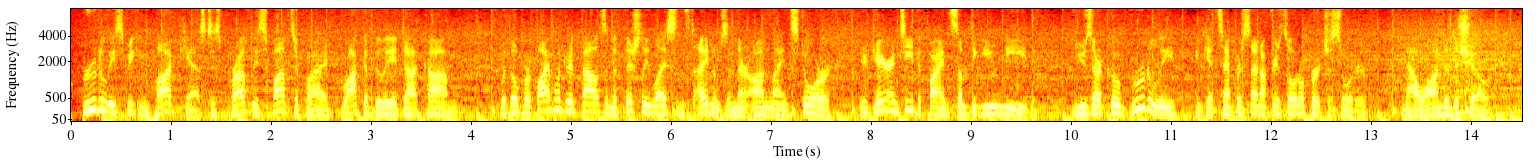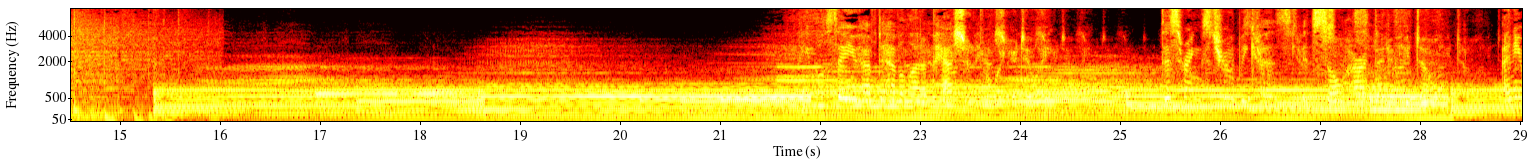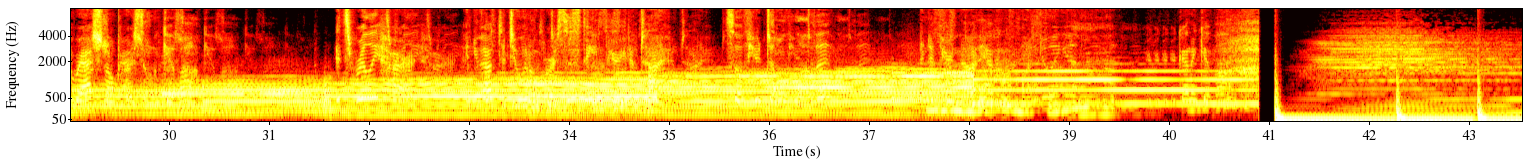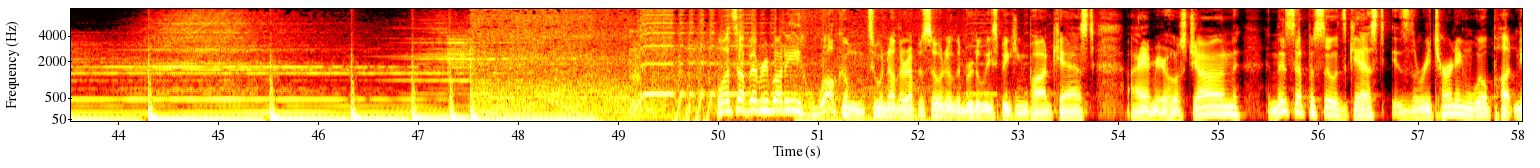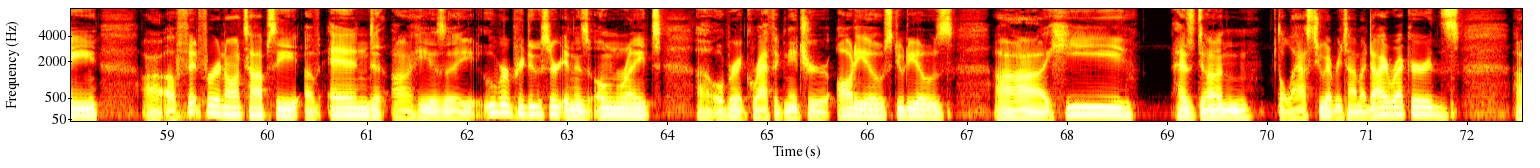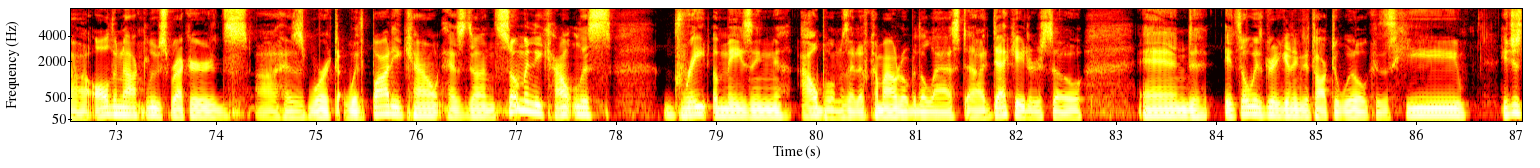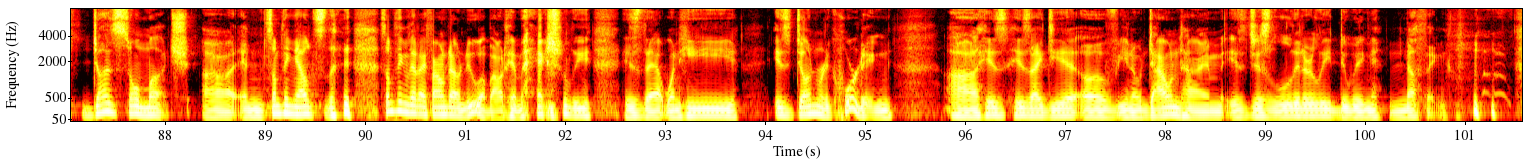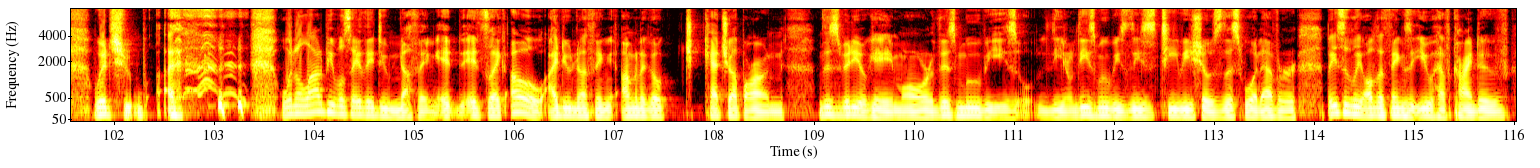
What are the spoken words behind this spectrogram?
Brutally Speaking Podcast is proudly sponsored by Rockabilia.com. With over 500,000 officially licensed items in their online store, you're guaranteed to find something you need. Use our code BRUTALLY and get 10% off your total purchase order. Now on to the show. What's up, everybody? Welcome to another episode of the Brutally Speaking podcast. I am your host, John, and this episode's guest is the returning Will Putney uh, of Fit for an Autopsy of End. Uh, he is a Uber producer in his own right uh, over at Graphic Nature Audio Studios. Uh, he has done the last two Every Time I Die records. Uh, all the Knocked Loose records, uh, has worked with Body Count, has done so many countless great, amazing albums that have come out over the last uh, decade or so. And it's always great getting to talk to Will because he he just does so much. Uh, and something else, something that I found out new about him actually is that when he is done recording, uh, his his idea of you know downtime is just literally doing nothing, which when a lot of people say they do nothing, it, it's like oh I do nothing. I'm gonna go ch- catch up on this video game or this movies, you know these movies, these TV shows, this whatever. Basically all the things that you have kind of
